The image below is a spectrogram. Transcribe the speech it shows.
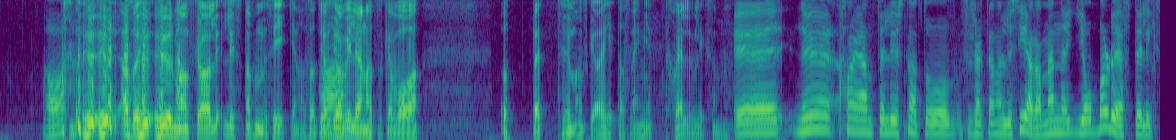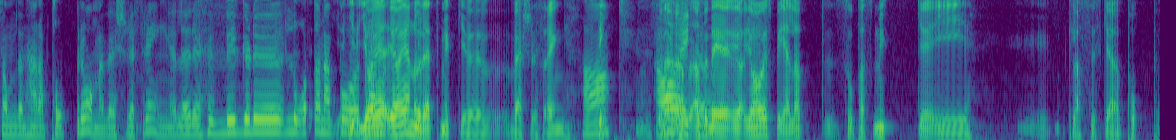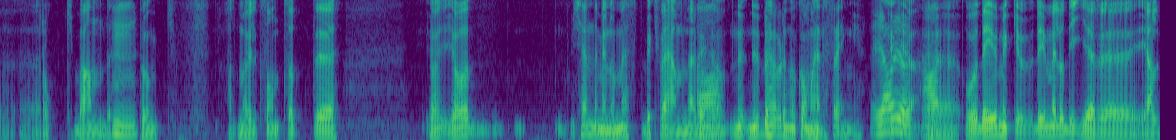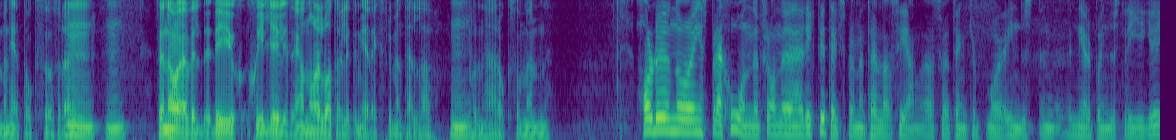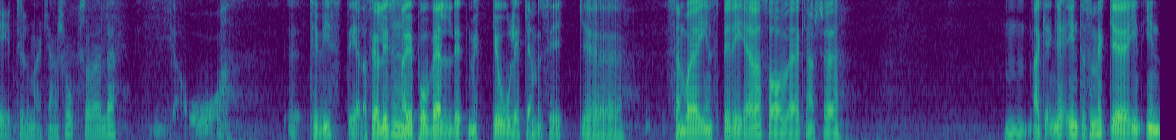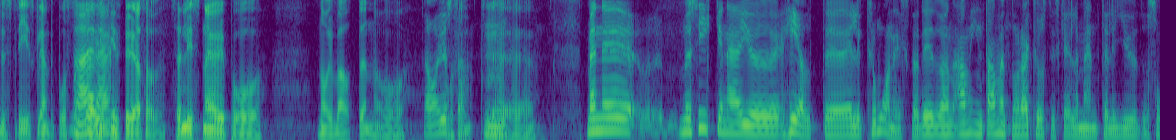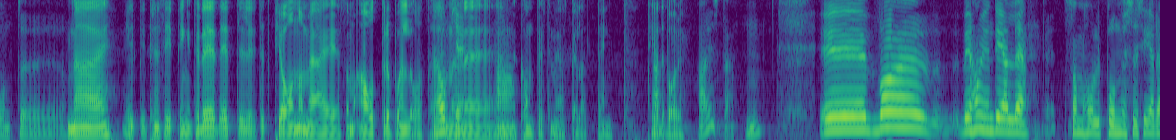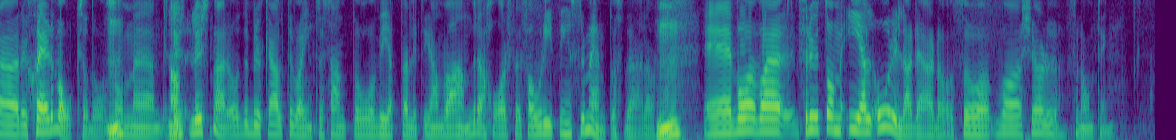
Ja. hur, hur, alltså hur, hur man ska ly- lyssna på musiken. Alltså att jag, Ja. jag vill gärna att det ska vara öppet hur man ska hitta svänget själv. Liksom. Eh, nu har jag inte lyssnat och försökt analysera, men jobbar du efter liksom den här popramen, vers, refräng? Eller hur bygger du låtarna på? Jag, jag, är, jag är nog rätt mycket eh, versrefräng, Ja. stick. Alltså, alltså det, jag, jag har ju spelat så pass mycket i klassiska pop, eh, rockband, Mm. punk, allt möjligt sånt. Så att eh, jag, jag känner mig nog mest bekväm när det, Ja. nu, nu behöver det nog komma en refräng. Ja, tycker ja, jag. ja. Eh, och det är ju mycket, det är melodier eh, i allmänhet också. Sådär. Mm, mm, Sen har jag väl, det, är ju, skiljer ju lite några låtar är lite mer experimentella mm. på den här också, men Har du någon inspiration från den riktigt experimentella scenen? Alltså jag tänker på indust- nere på industrigrejer till och med kanske också, eller? ja, eh, till viss del. Alltså jag lyssnar Mm. ju på väldigt mycket olika musik. eh, Sen vad jag inspireras av är kanske Mm, inte så mycket in, industri skulle jag inte påstå Nej, att jag nej. inspireras av. Sen lyssnar jag ju på Neubauten och, Ja, och sånt. Mm. Eh, Men eh, musiken är ju helt eh, elektronisk. Då. Det är, har inte använt några akustiska element eller ljud och sånt. Eh. Nej, i, i princip inget. Det är ett, ett litet piano med som outro på en låt här. Som Okej. en, eh, en kompis till mig har spelat, Bengt Tedeborg. Ja, just det. Mm. Eh, vad, vi har ju en del eh, som håller på och musicerar själva också då, Mm. som eh, Ja. lys- lyssnar. Och det brukar alltid vara intressant att veta lite grann vad andra har för favoritinstrument och sådär. Mm. Eh, vad, vad, förutom elorglar där då, så vad kör du för någonting?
